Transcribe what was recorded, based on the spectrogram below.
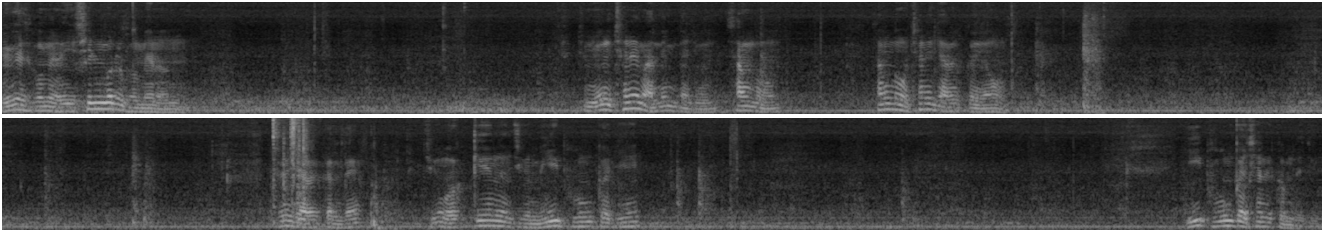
여기에서 보면 이 실물을 보면은 지금 여기 쳐내면 안 됩니다 지금. 상동은. 상동은 쳐내지 않을 거예요. 쳐내지 않을 건데 지금 어깨는 지금 이 부분까지 이 부분까지 쳐낼 겁니다 지금.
